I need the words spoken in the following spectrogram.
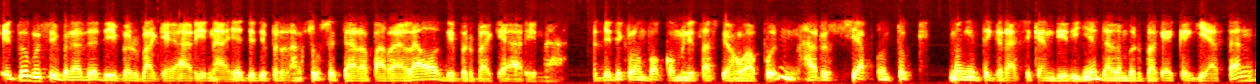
itu mesti berada di berbagai arena ya, jadi berlangsung secara paralel di berbagai arena. Jadi kelompok komunitas Tionghoa pun harus siap untuk mengintegrasikan dirinya dalam berbagai kegiatan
